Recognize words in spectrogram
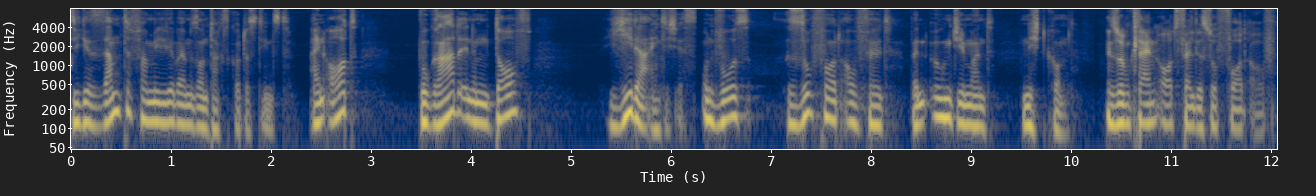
die gesamte Familie beim Sonntagsgottesdienst. Ein Ort, wo gerade in einem Dorf jeder eigentlich ist und wo es sofort auffällt, wenn irgendjemand nicht kommt. In so einem kleinen Ort fällt es sofort auf.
